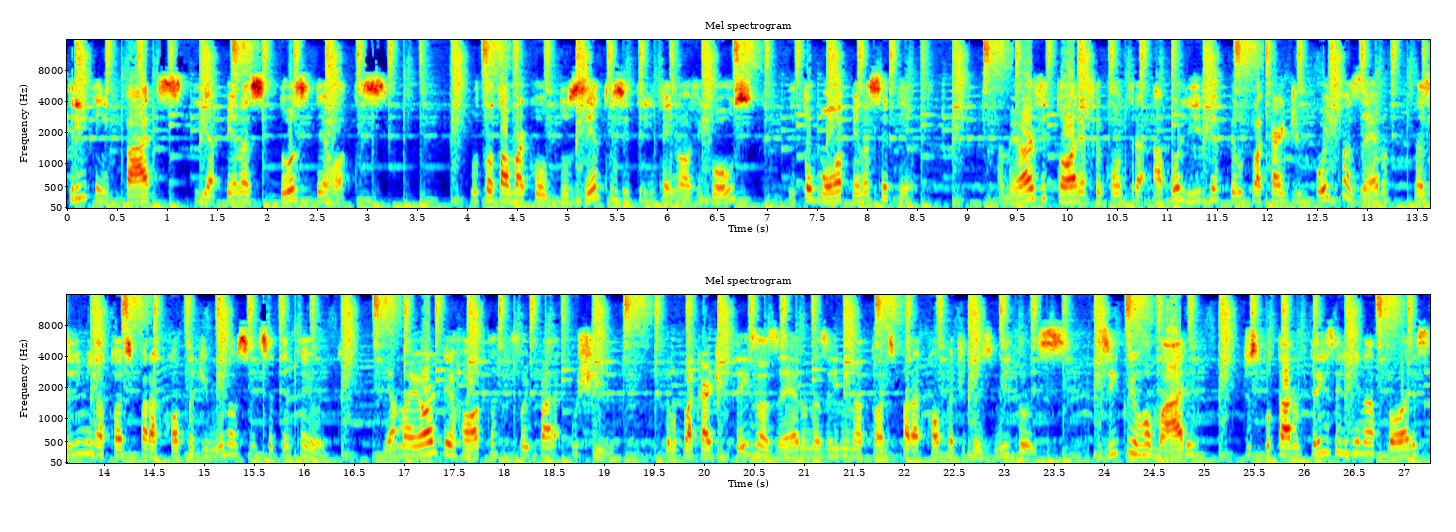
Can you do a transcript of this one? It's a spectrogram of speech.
30 empates e apenas 12 derrotas. No total, marcou 239 gols e tomou apenas 70. A maior vitória foi contra a Bolívia pelo placar de 8 a 0 nas eliminatórias para a Copa de 1978. E a maior derrota foi para o Chile, pelo placar de 3 a 0 nas eliminatórias para a Copa de 2002. Zico e Romário disputaram três eliminatórias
